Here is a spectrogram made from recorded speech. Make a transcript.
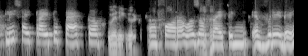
at least i try to pack uh, Very good. uh, four hours of Mhm. writing every day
